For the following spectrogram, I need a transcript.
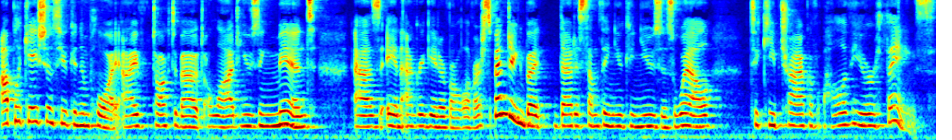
applications you can employ. I've talked about a lot using Mint as an aggregator of all of our spending, but that is something you can use as well to keep track of all of your things,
